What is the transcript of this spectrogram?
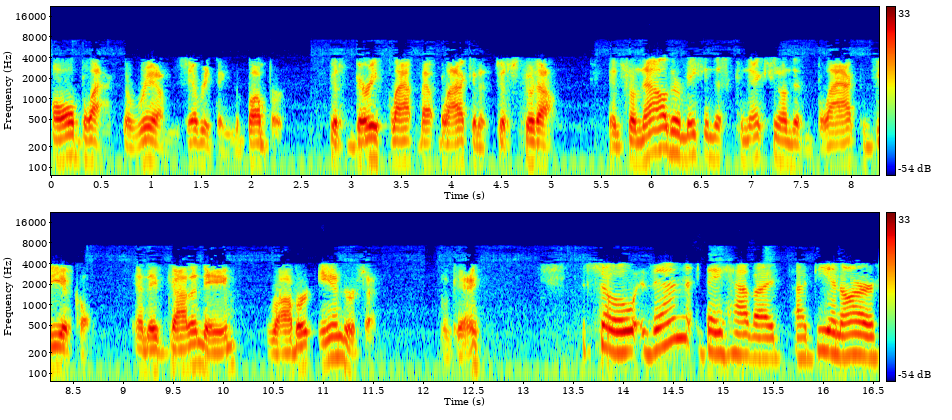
all black, the rims, everything, the bumper, just very flat black and it just stood out. And so now they're making this connection on this black vehicle and they've got a name Robert Anderson. Okay. So then they have a, a DNR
